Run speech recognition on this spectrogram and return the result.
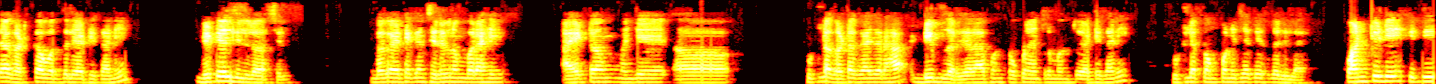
त्या घटकाबद्दल या ठिकाणी डिटेल दिलेलं असेल. बघा या ठिकाणी सिरियल नंबर आहे. आयटम म्हणजे कुठला घटक आहे? जर हा डिबलर ज्याला आपण टोकन यंत्र म्हणतो या ठिकाणी कुठल्या कंपनीचा आहे ते सुद्धा दिलं आहे क्वांटिटी किती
